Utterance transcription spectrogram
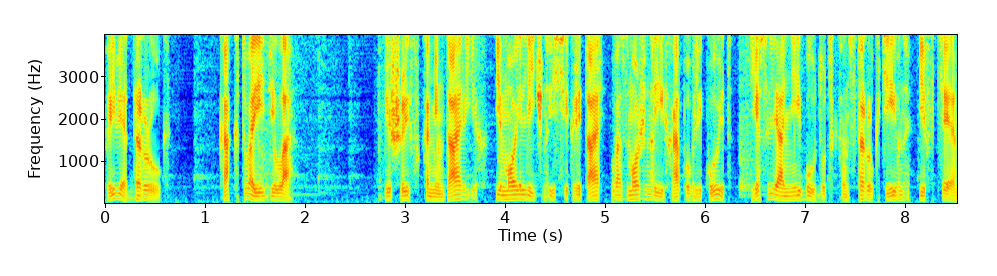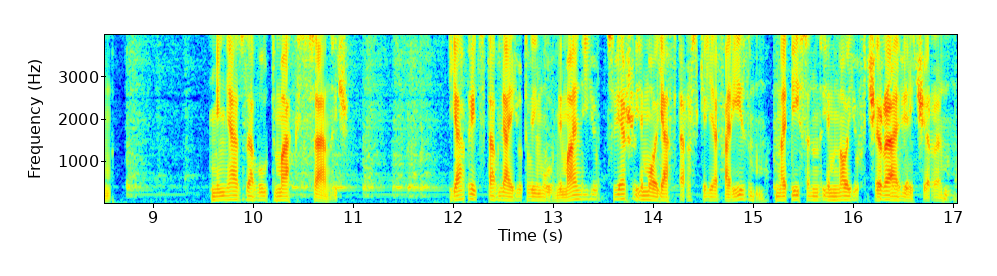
Привет, друг. Как твои дела? Пиши в комментариях, и мой личный секретарь, возможно, их опубликует, если они будут конструктивны и в тем. Меня зовут Макс Саныч. Я представляю твоему вниманию свежий мой авторский афоризм, написанный мною вчера вечером.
